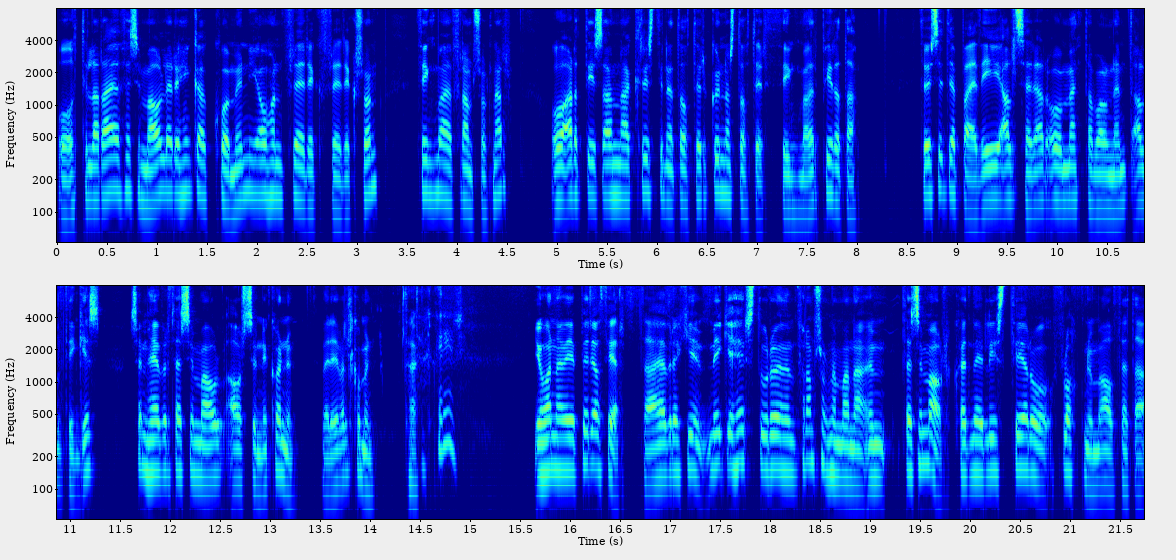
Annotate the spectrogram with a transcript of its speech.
og til að ræða þessi mál eru hingað komin Jóhann Fredrik Fredriksson, þingmaður framsóknar og Ardís Anna Kristínadóttir Gunnarsdóttir, þingmaður Pírata. Þau sitja bæði í allserjar og mentamálunemnd alþingis sem hefur þessi mál á sinni konu. Verðið velkomin. Takk. Takk fyrir. Jóhann, ef ég byrja á þér, það hefur ekki mikið heyrst úr auðum framsóknarmanna um þessi mál. Hvernig líst þér og flokknum á þetta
